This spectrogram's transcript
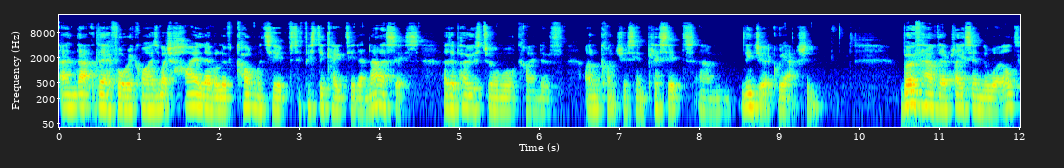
and that therefore requires a much higher level of cognitive, sophisticated analysis as opposed to a more kind of unconscious, implicit um, knee jerk reaction. Both have their place in the world,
